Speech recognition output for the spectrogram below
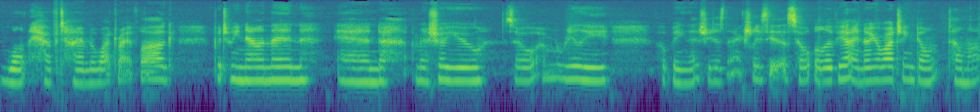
won't have time to watch my vlog between now and then and I'm gonna show you so I'm really hoping that she doesn't actually see this. So Olivia, I know you're watching, don't tell mom.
